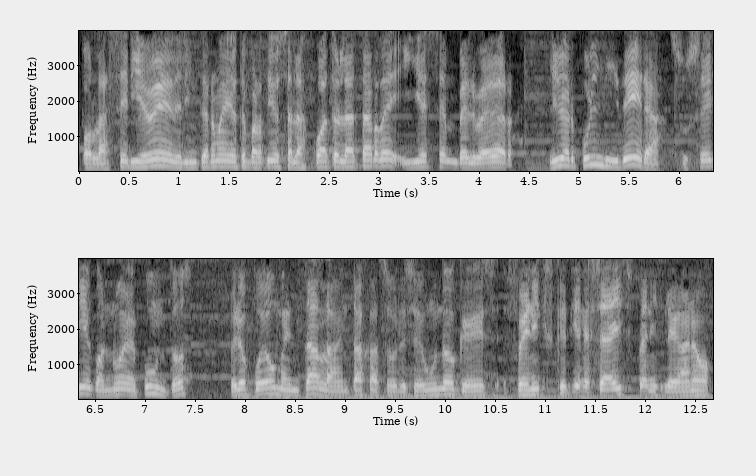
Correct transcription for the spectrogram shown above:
por la Serie B del intermedio. Este partido es a las 4 de la tarde y es en Belvedere. Liverpool lidera su serie con 9 puntos, pero puede aumentar la ventaja sobre el segundo, que es Fénix, que tiene 6. Fénix le ganó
